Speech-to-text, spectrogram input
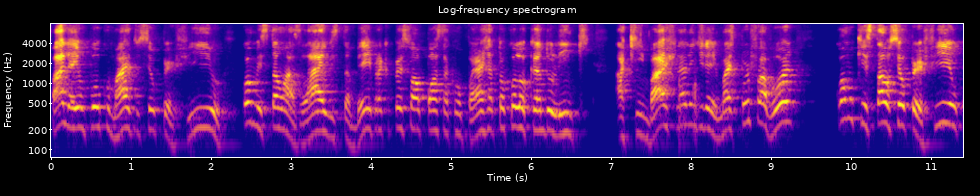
fale aí um pouco mais do seu perfil, como estão as lives também, para que o pessoal possa acompanhar. Já estou colocando o link aqui embaixo, né, Lindineide? Mas, por favor, como que está o seu perfil?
